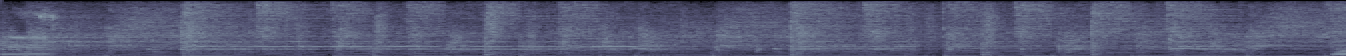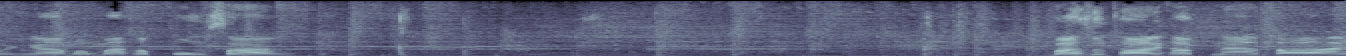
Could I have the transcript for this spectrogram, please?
นี่ วยงามมากๆครับโครงสร้าง บานสุดท้ายครับหน้าซ้าย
